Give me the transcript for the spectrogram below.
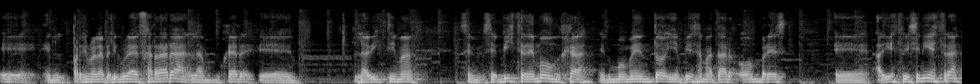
eh, en- por ejemplo, en la película de Ferrara, la mujer, eh, la víctima, se, se viste de monja en un momento y empieza a matar hombres eh, a diestra y siniestra.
